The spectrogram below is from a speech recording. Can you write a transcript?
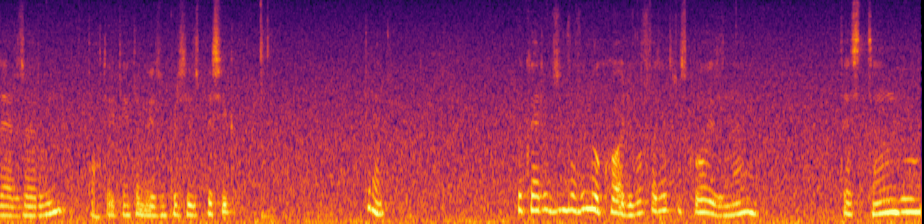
001, porta 80 mesmo, preciso especificar. Pronto. Eu quero desenvolver meu código, vou fazer outras coisas, né? Testando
